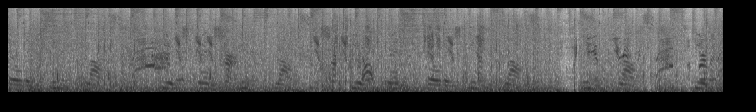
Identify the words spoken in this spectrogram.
building, unit lost. Unit ready, unit lost. Yes, sir. Yes, Unit ready, building, unit lost. Unit lost. Unit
